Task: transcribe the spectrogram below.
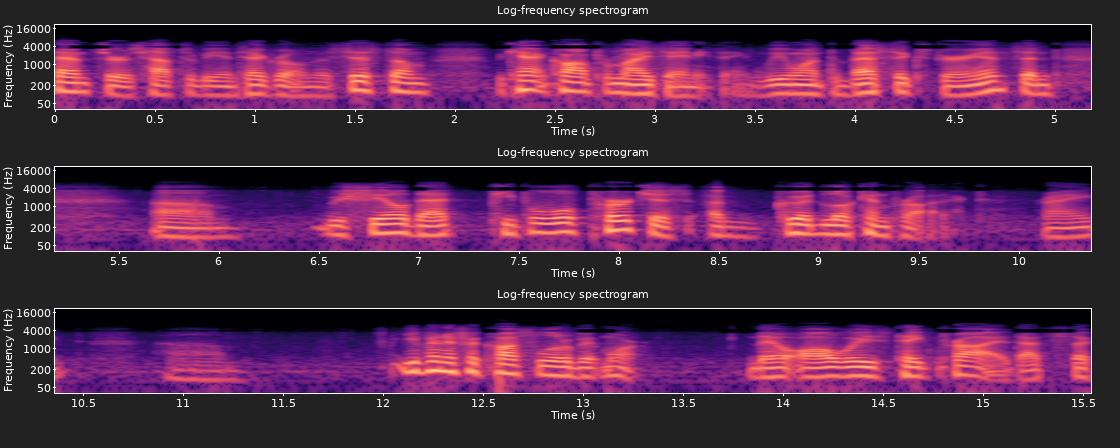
sensors have to be integral in the system. We can't compromise anything. We want the best experience, and um, we feel that people will purchase a good-looking product, right? Um, even if it costs a little bit more, they'll always take pride. That's the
